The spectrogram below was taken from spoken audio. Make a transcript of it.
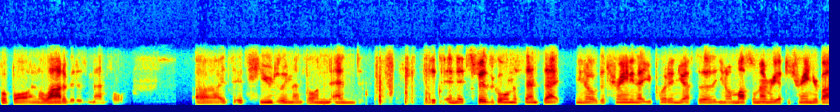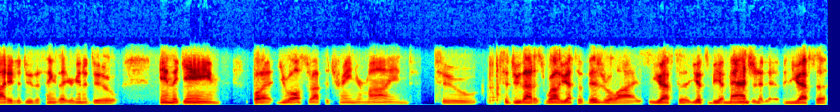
football, and a lot of it is mental. Uh, it's it's hugely mental, and and it's and it's physical in the sense that you know the training that you put in, you have to you know muscle memory, you have to train your body to do the things that you're going to do in the game, but you also have to train your mind to to do that as well. You have to visualize. You have to you have to be imaginative, and you have to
